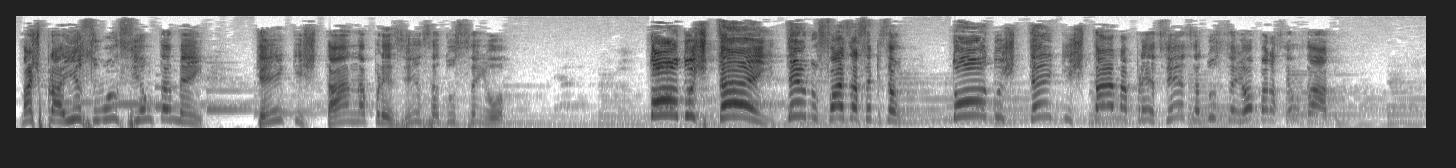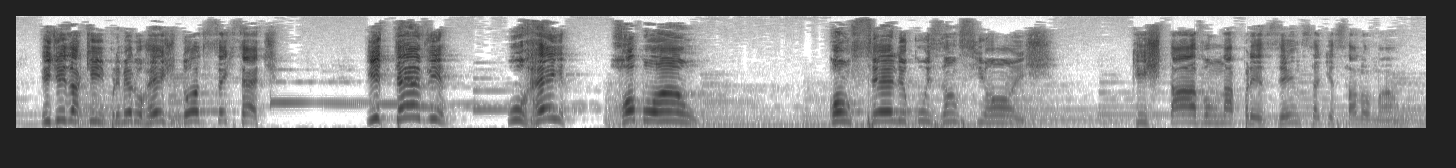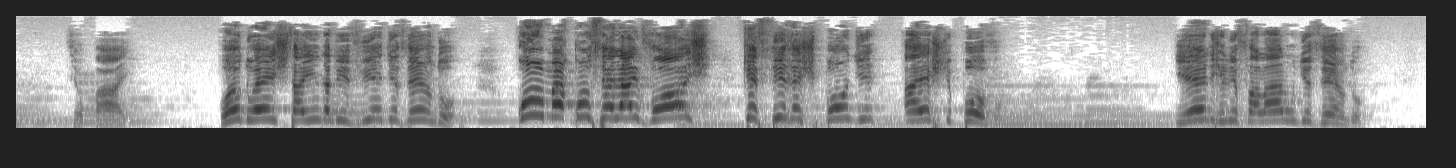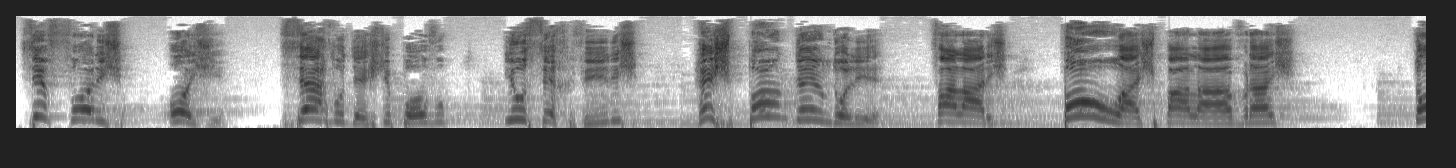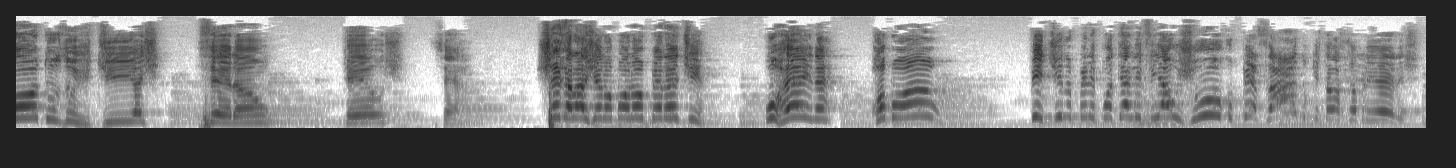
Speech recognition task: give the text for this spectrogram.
Mas para isso o ancião também tem que estar na presença do Senhor. Todos têm. Deus não faz acepção. Todos têm que estar na presença do Senhor para ser usado. E diz aqui, em 1 Reis 12, 6, 7. E teve o rei Roboão conselho com os anciões que estavam na presença de Salomão, seu pai. Quando este ainda vivia dizendo: Como aconselhai vós que se responde a este povo? E eles lhe falaram, dizendo: Se fores hoje servo deste povo e o servires, respondendo-lhe, falares boas palavras, todos os dias serão teus servos. Chega lá Jeroboão perante o rei, né? Roboão, pedindo para ele poder aliviar o jugo pesado que estava sobre eles.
